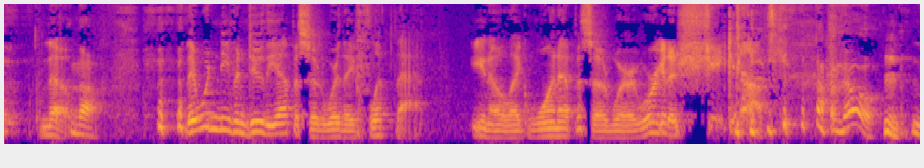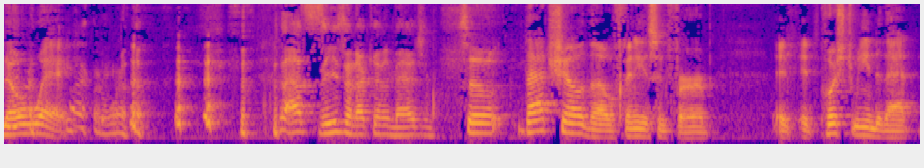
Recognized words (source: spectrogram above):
no, No. they wouldn't even do the episode where they flip that. You know, like one episode where we're gonna shake it up. Oh no. no way. I would wanna- Last season, I can imagine. So that show, though, Phineas and Ferb, it, it pushed me into that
